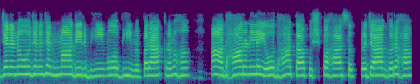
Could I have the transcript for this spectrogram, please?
जननो जनजन्मादिर्भीमो भीमपराक्रमः। आधारनिलयो धाता पुष्पहास प्रजागरः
